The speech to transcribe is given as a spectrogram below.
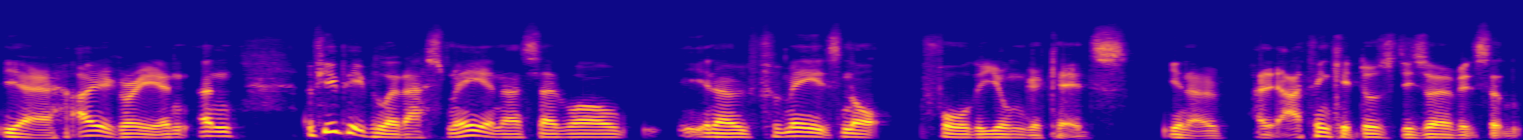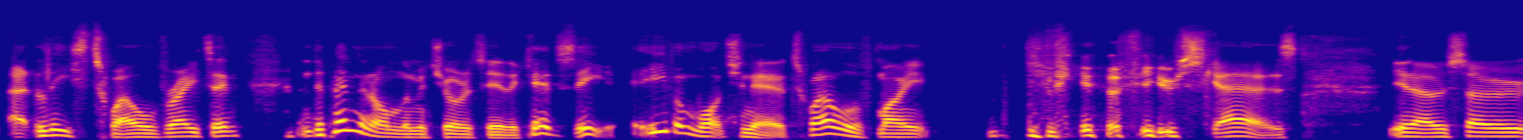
yeah. I agree. And and a few people had asked me, and I said, well, you know, for me, it's not for the younger kids. You know, I, I think it does deserve its at, at least twelve rating, and depending on the maturity of the kids, e- even watching it at twelve might give you a few scares. You know, so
